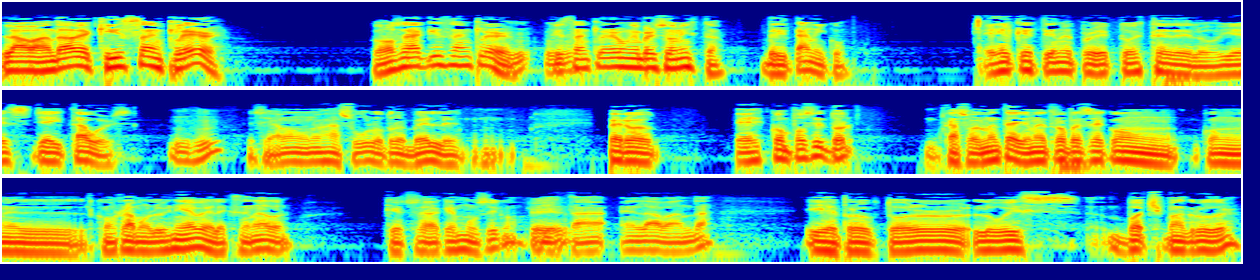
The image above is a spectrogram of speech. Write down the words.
la banda de Keith Sinclair. ¿Conoces a Keith Sinclair? Mm, Keith Sinclair es un inversionista británico. Es el que tiene el proyecto este de los ESJ Towers. Que se llaman uno es azul, otro es verde. Pero es compositor. Casualmente ayer me tropecé con, con el, con Ramón Luis Nieves, el ex senador, que tú sabes que es músico, Sí. y está en la banda. Y el productor Luis Butch Magruder.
